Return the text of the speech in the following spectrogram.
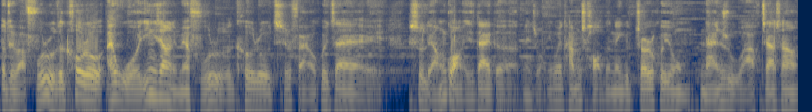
呃，对吧？腐乳的扣肉，哎，我印象里面腐乳的扣肉其实反而会在是两广一带的那种，因为他们炒的那个汁儿会用南乳啊，加上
